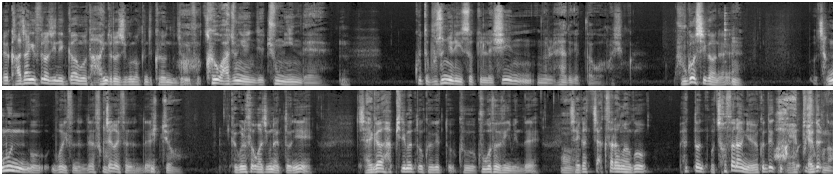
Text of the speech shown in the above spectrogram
네. 가장이 쓰러지니까 뭐 다 힘들어지고 막 그런 문제가 아, 있었죠. 그 와중에 이제 중2인데 음. 그때 무슨 일이 있었길래 시인을 해야 되겠다고 하신 거예요? 국어 시간에 네. 장문 뭐 뭐가 있었는데 숙제가 네. 있었는데 있죠. 그걸 써가지고 냈더니 제가 하필이면 또 그게 또 그 국어 선생님인데 어. 제가 짝사랑하고 했던 뭐 첫사랑이에요. 근데 아, 그 예쁘셨구나. 애들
